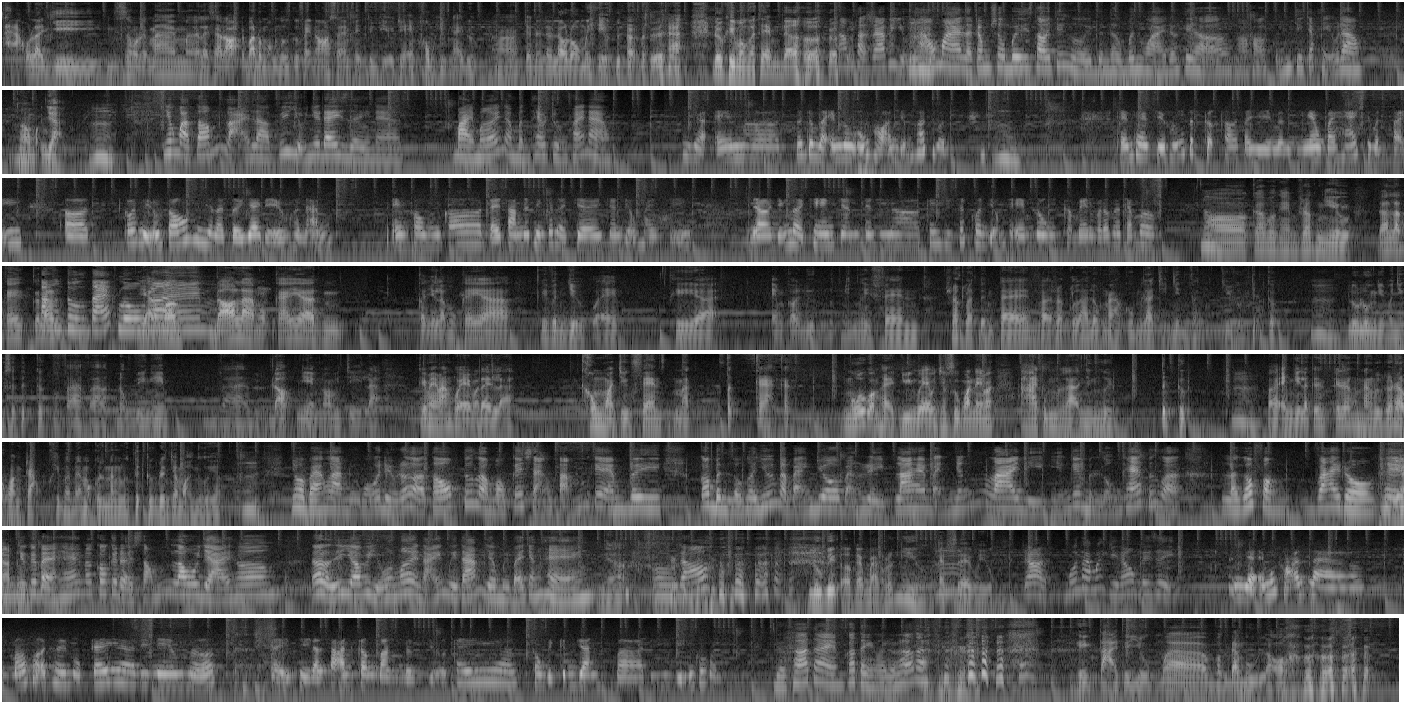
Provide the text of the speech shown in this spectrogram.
thảo là gì? Xong rồi mai mai là sao đó. Bắt đầu mọi người cứ phải nói sao em phải tìm hiểu chứ em không hiểu ngay được. Đó cho nên là lâu lâu mới hiểu. Đôi khi mọi người thấy em đơ không thật ra ví dụ thảo mai là trong showbiz thôi chứ người bình thường bên ngoài đôi khi họ họ, họ cũng chưa chắc hiểu đâu. Không dạ. Ừ. nhưng mà tóm lại là ví dụ như Daisy nè bài mới nè mình theo trường phái nào? Dạ em ờ, nói chung là em luôn ủng hộ anh Dũng hết mình. Ừ. em theo chiều hướng tích cực thôi tại vì mình nghe một bài hát thì mình phải ờ, có nhiều yếu tố như là từ giai điệu hình ảnh. Em không có để tâm đến những cái lời chê trên Dũng mà em chỉ ờ, những lời khen trên trên ờ, cái youtube của anh Dũng thì em luôn comment vào đó và cảm ơn. Ừ. ờ, cảm ơn em rất nhiều. Đó là cái cái đó tăng tương tác luôn dạ đó vâng. em. Đó là một cái ờ, coi như là một cái ờ, cái vinh dự của em. Khi ờ, em có được, được những người fan rất là tinh tế và rất là lúc nào cũng là chỉ nhìn vào chiều hướng tích cực. Ừ. luôn luôn nhìn vào những sự tích cực và và động viên em và đó như em nói với chị là cái may mắn của em ở đây là không ngoài trừ fan mà tất cả các mối quan hệ duyên của em ở trong xung quanh em á ai cũng là những người tích cực Ừ. và em nghĩ là cái cái năng lượng rất là quan trọng khi mà mang một cái năng lượng tích cực đến cho mọi người á Ừ. nhưng mà bạn làm được một cái điều rất là tốt tức là một cái sản phẩm cái mv có bình luận ở dưới mà bạn vô bạn reply hay bạn nhấn like gì những cái bình luận khác tức là là góp phần viral thêm Dạ, cho cái bài hát nó có cái đời sống lâu dài hơn đó là lý do ví dụ mới hồi nãy 18 giờ 17 chẳng hạn. Yeah. ừ đó. Luôn biết ơn các bạn rất nhiều fc của dũng. Rồi muốn thắc mắc gì nữa không Daisy dạ em muốn hỏi là mình mới mở thêm một cái ờ, đi nail nữa. Vậy thì làm sao anh cân bằng được giữa cái ờ, công việc kinh doanh và đi diễn của mình? Được hết á em có tiền là được hết á. Hiện tại thì dũng à, vẫn đang bù lỗ.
